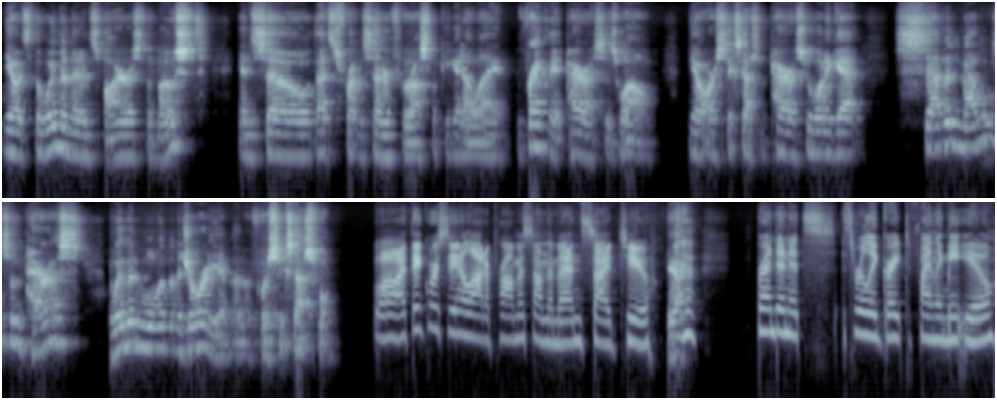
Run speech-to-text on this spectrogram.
You know, it's the women that inspire us the most. And so that's front and center for us looking at LA and frankly at Paris as well. You know, our success in Paris, we want to get seven medals in Paris women will win the majority of them if we're successful. Well, I think we're seeing a lot of promise on the men's side too. Yeah. Brendan, it's it's really great to finally meet you.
